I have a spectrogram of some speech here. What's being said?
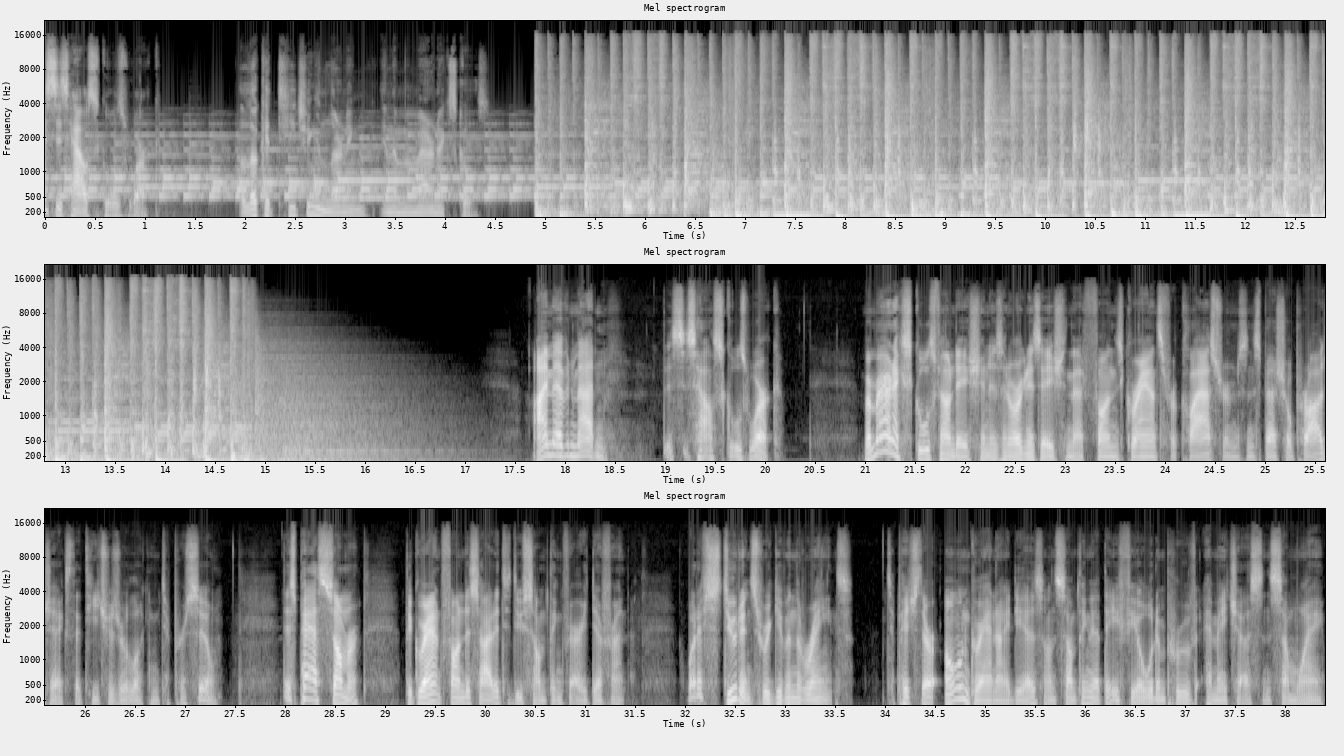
This is how schools work. A look at teaching and learning in the Mamaroneck schools. I'm Evan Madden. This is how schools work. Mamaroneck Schools Foundation is an organization that funds grants for classrooms and special projects that teachers are looking to pursue. This past summer, the grant fund decided to do something very different. What if students were given the reins to pitch their own grant ideas on something that they feel would improve MHS in some way?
